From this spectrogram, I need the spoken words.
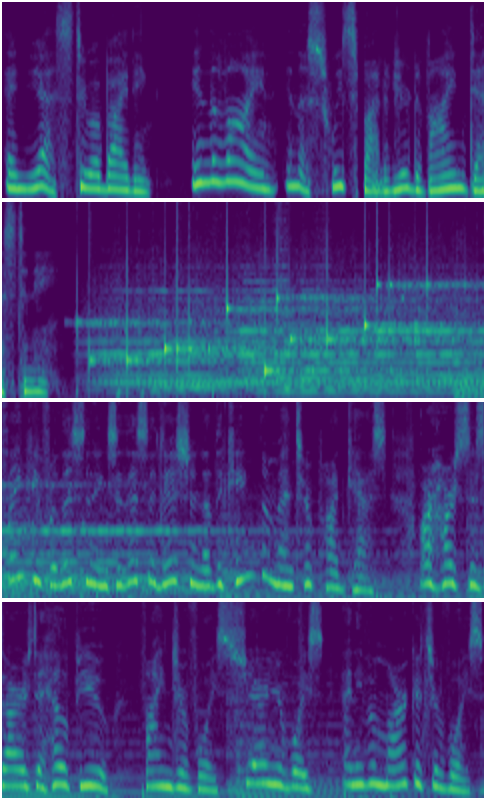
and yes to abiding in the vine, in the sweet spot of your divine destiny. Thank you for listening to this edition of the Kingdom Mentor Podcast. Our heart's desire is to help you find your voice, share your voice, and even market your voice.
